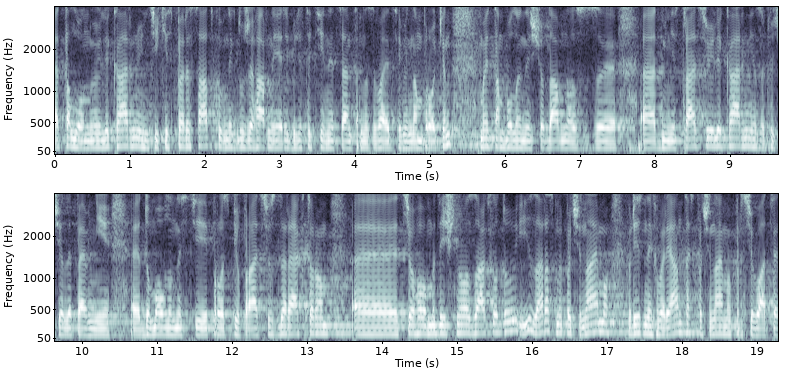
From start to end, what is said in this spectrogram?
еталонною лікарнею, не тільки з пересадкою. В них дуже гарний реабілітаційний центр, називається він Амброкін. Ми там були нещодавно з е, адміністрацією лікарні, заключили певні домовленості про співпрацю з директором цього медичного закладу. І зараз ми починаємо в різних варіантах починаємо працювати.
